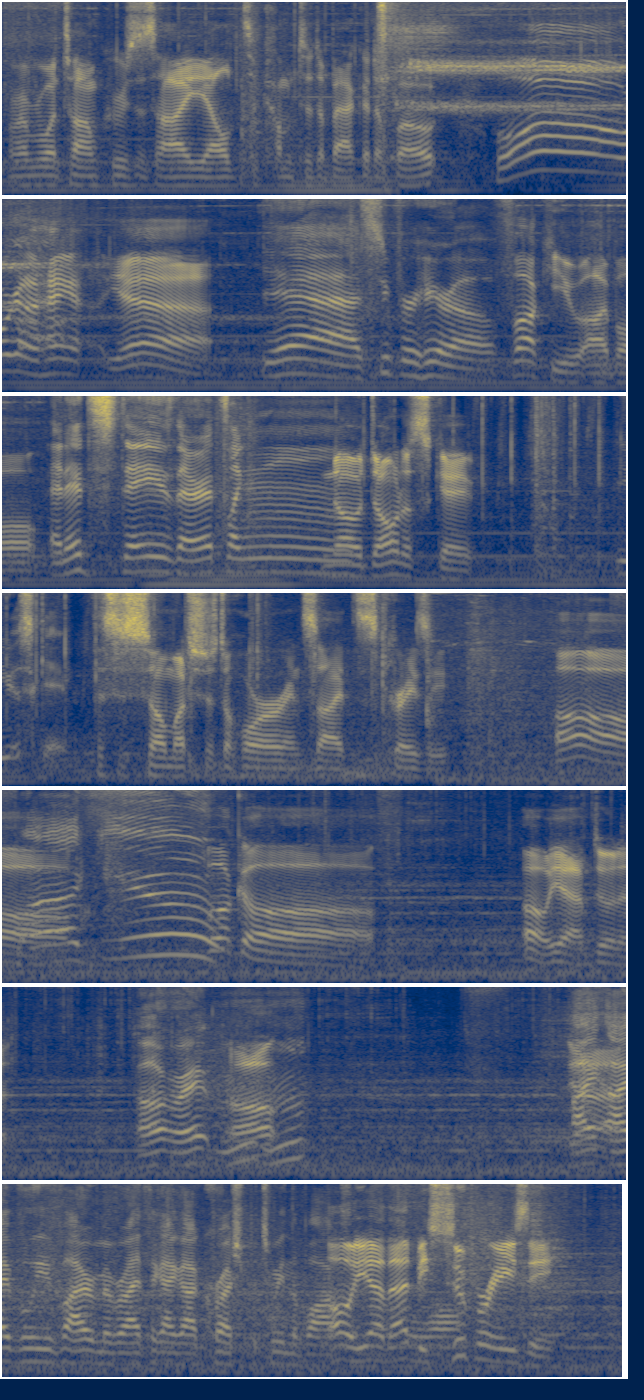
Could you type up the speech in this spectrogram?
Remember when Tom Cruise's eye yelled to come to the back of the boat? Whoa, we're gonna hang it. Yeah. Yeah, superhero. Fuck you, eyeball. And it stays there. It's like, mm, No, don't escape. you escape. This is so much just a horror inside. This is crazy. Oh. Fuck you. Fuck off. Oh, yeah, I'm doing it. All right. Oh. Yeah. I I believe I remember. I think I got crushed between the box. Oh, yeah, that'd be Wall. super easy.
